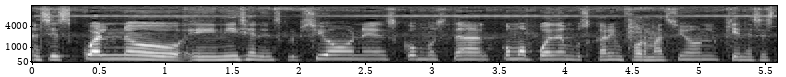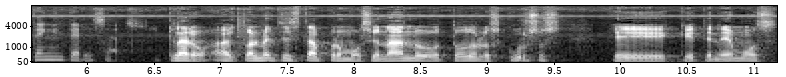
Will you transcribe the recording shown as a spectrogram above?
Así es, ¿cuándo inician inscripciones? ¿Cómo está? ¿Cómo pueden buscar información quienes estén interesados? Claro, actualmente se está promocionando todos los cursos eh, que tenemos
